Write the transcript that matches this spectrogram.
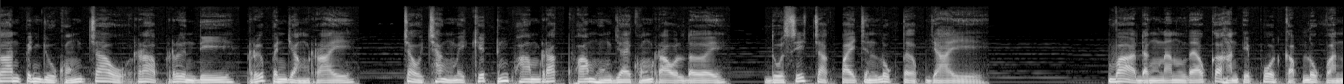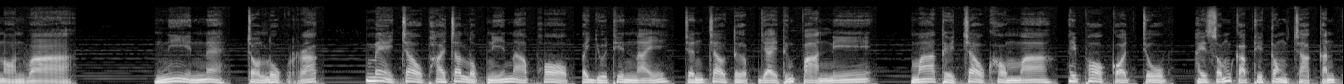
การเป็นอยู่ของเจ้าราบรื่นดีหรือเป็นอย่างไร เจ้าช่างไม่คิดถึงความรักความห่วงใยของเราเลย ดูสิจากไปจนลูกเติบใหญ่ ว่าดังนั้นแล้วก็หันไปพูดกับลูกวานอนว่า นี่แน่เจ้าลูกรัก แม่เจ้าพาเจ้าหลบหนีหน้าพ่อไปอยู่ที่ไหน จนเจ้าเติบใหญ่ถึงป่านนี้ มาเถิดเจ้าเข้ามาให้พ่อกอดจูบ ให้สมกับที่ต้องจากกันไป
